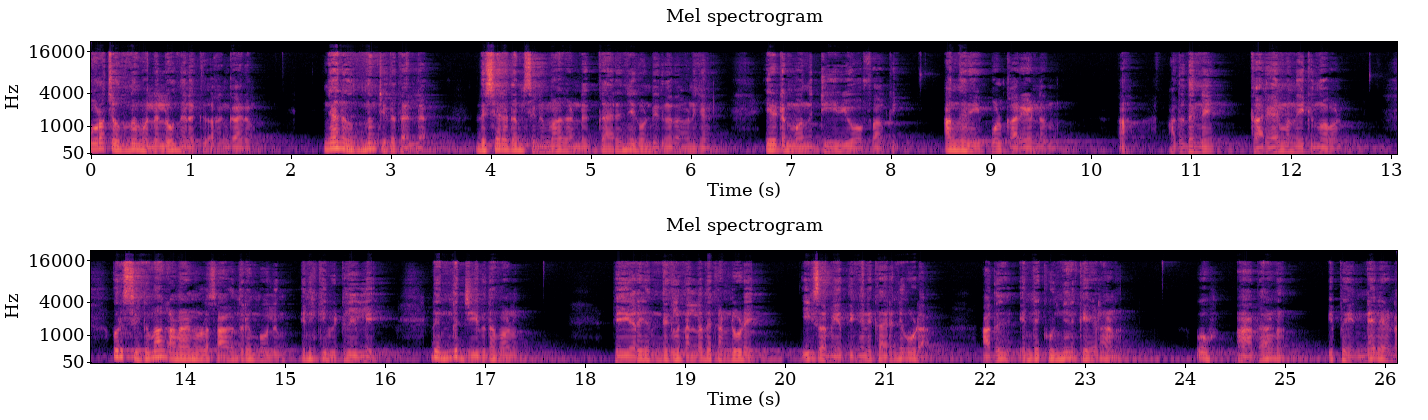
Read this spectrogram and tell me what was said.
കുറച്ചൊന്നുമല്ലല്ലോ നിനക്ക് അഹങ്കാരം. ഞാൻ ഒന്നും ചെയ്തതല്ല. ദശരഥം സിനിമ കണ്ട് കരഞ്ഞുകൊണ്ടിരുന്നതാണ് ഞാൻ. ഏട്ടൻ വന്ന് ടി വി ഓഫാക്കി. അങ്ങനെ ഇപ്പോൾ കരയേണ്ടെന്ന്. ആ അത് തന്നെ കരയാൻ വന്നിരിക്കുന്നു അവൾ. ഒരു സിനിമ കാണാനുള്ള സ്വാതന്ത്ര്യം പോലും എനിക്ക് വീട്ടിലില്ലേ? ഇതെന്ത് ജീവിതമാണ്? വേറെ എന്തെങ്കിലും നല്ലത് കണ്ടൂടെ? ഈ സമയത്ത് ഇങ്ങനെ കരഞ്ഞുകൂടാ? അത് എന്റെ കുഞ്ഞിന് കേടാണ്. ഓ അതാണ്. ഇപ്പം എന്നെ വേണ്ട.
